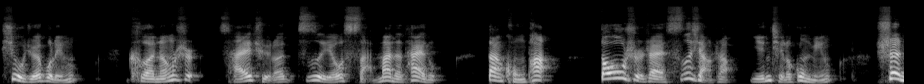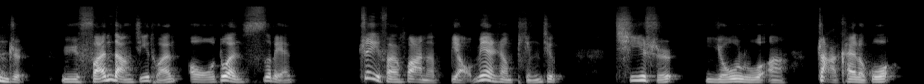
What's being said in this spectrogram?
嗅觉不灵。可能是采取了自由散漫的态度，但恐怕都是在思想上引起了共鸣，甚至与反党集团藕断丝连。这番话呢，表面上平静，其实犹如啊炸开了锅。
